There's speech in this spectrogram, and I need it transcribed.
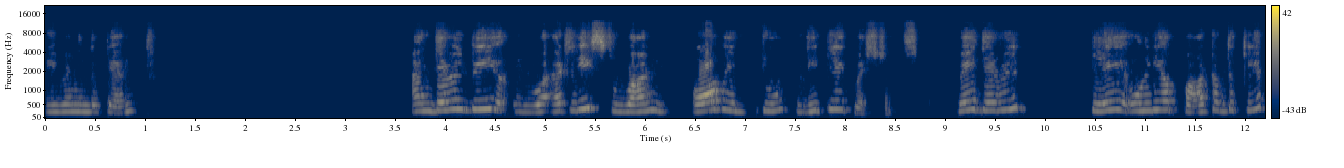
even in the 10th. And there will be at least one or maybe two replay questions where they will play only a part of the clip.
